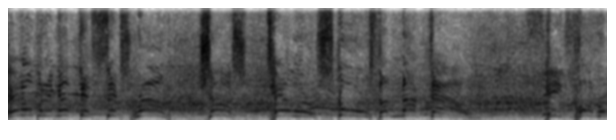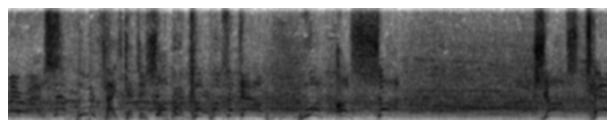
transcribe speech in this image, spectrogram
And opening up this sixth round, Josh Taylor scores the knockdown. He caught Ramirez. Nice catch and shoot. Uppercut puts him down. What a shot! Josh Taylor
